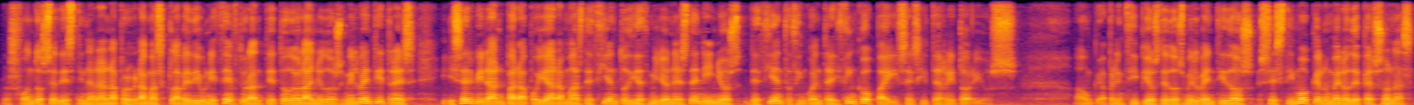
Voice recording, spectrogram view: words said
Los fondos se destinarán a programas clave de UNICEF durante todo el año 2023 y servirán para apoyar a más de 110 millones de niños de 155 países y territorios. Aunque a principios de 2022 se estimó que el número de personas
